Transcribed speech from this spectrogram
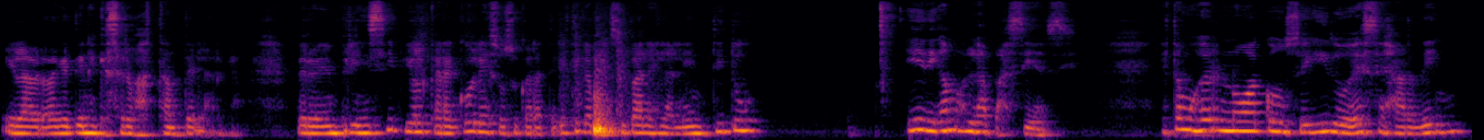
y la verdad que tienen que ser bastante largas. Pero en principio el caracol, eso, su característica principal es la lentitud y digamos la paciencia. Esta mujer no ha conseguido ese jardín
